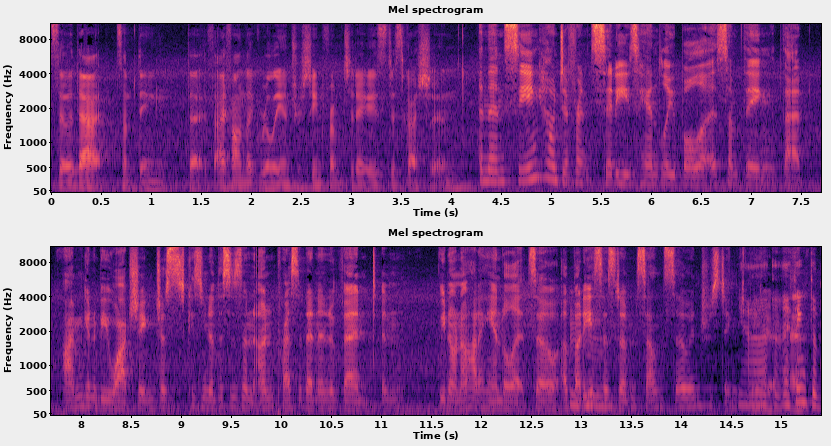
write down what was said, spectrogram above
So that's something that I found like really interesting from today's discussion. And then seeing how different cities handle Ebola is something that I'm going to be watching just because, you know, this is an unprecedented event and we don't know how to handle it. So a buddy Mhm. system sounds so interesting to Yeah, me. Yeah, I think the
